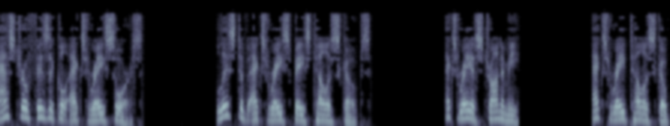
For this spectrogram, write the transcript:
Astrophysical X-ray source. List of X-ray space telescopes. X-ray astronomy. X-ray telescope.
